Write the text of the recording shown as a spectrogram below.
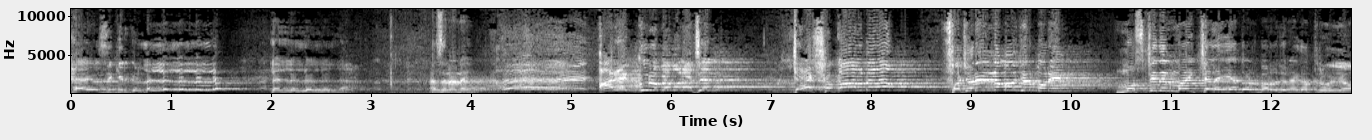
হ্যাঁ আছে না নাই নামাজের পরে মসজিদের মাইক চালাইয়া দশ বারো জন একাত্র হইয়া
